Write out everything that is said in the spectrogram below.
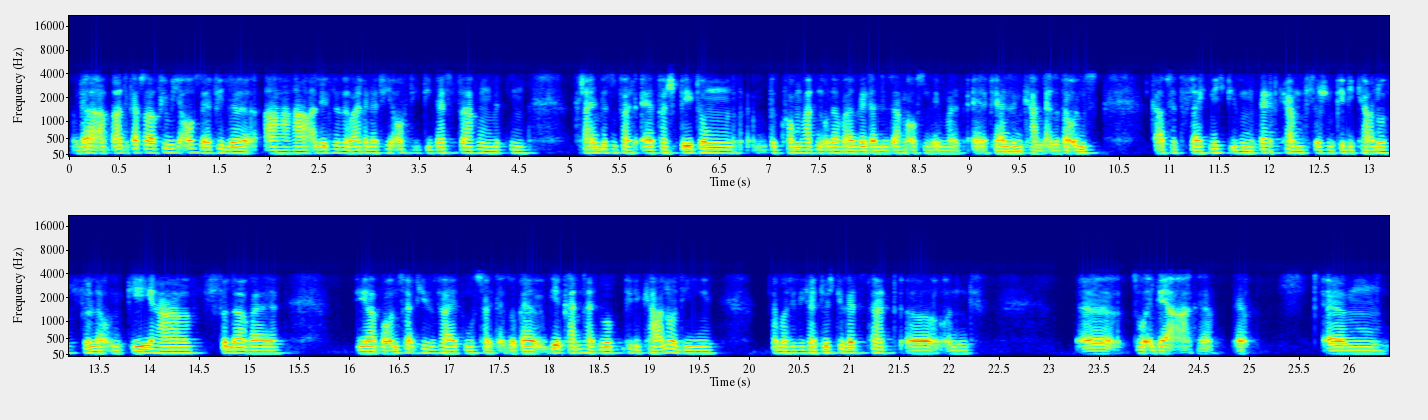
Und da gab es aber für mich auch sehr viele AHA-Erlebnisse, weil wir natürlich auch die, die West-Sachen mit einem kleinen bisschen Vers äh, Verspätung bekommen hatten oder weil wir dann die Sachen aus dem äh, Fernsehen kannten. Also bei uns gab es jetzt vielleicht nicht diesen Wettkampf zwischen Pedicano-Füller und GH-Füller, weil ja, bei uns halt hieß es halt, muss halt, also bei, wir kannten halt nur Pelicano, die, wenn man die sich halt durchgesetzt hat, äh, und äh, so in der Art, ja. ja. Ähm,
